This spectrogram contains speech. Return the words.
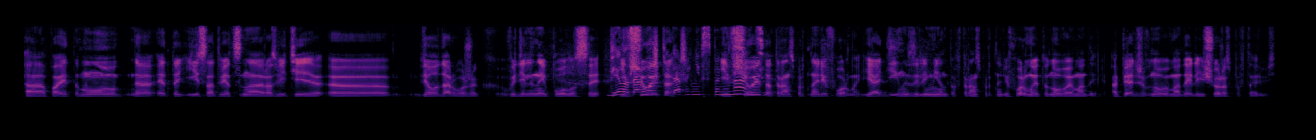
А, Поэтому э, это и, соответственно, развитие э, велодорожек, выделенные полосы. и Велодорожки все это, даже не И вспоминайте. все это транспортная реформа. И один из элементов транспортной реформы – это новая модель. Опять же, в новой модели, еще раз повторюсь,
